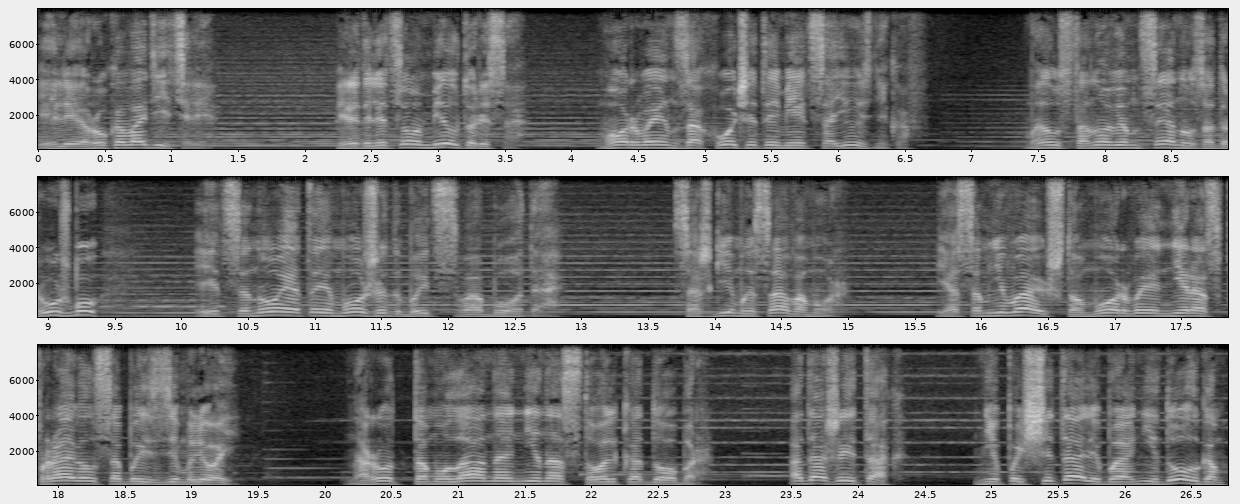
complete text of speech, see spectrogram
или руководители? Перед лицом Билтуриса Морвейн захочет иметь союзников. Мы установим цену за дружбу, и ценой этой может быть свобода». Сожги мы Савамор. Я сомневаюсь, что Морвен не расправился бы с землей. Народ Тамулана не настолько добр. А даже и так, не посчитали бы они долгом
